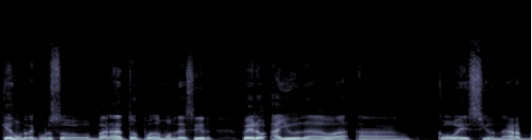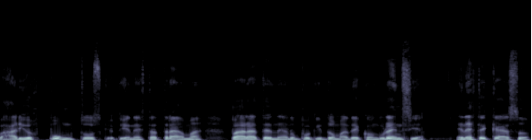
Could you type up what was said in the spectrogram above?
que es un recurso barato, podemos decir, pero ayudaba a cohesionar varios puntos que tiene esta trama para tener un poquito más de congruencia. En este caso,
